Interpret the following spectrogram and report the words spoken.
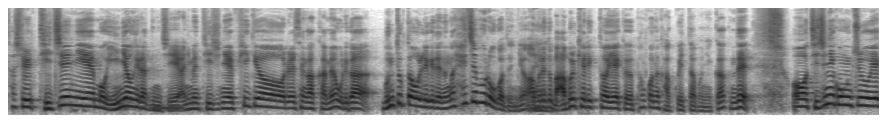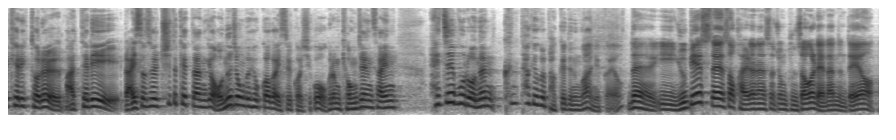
사실 디즈니의 뭐 인형이라든지 아니면 디즈니의 피규어를 생각하면 우리가 문득 떠올리게 되는 건 해즈브로거든요. 아무래도 마블 캐릭터의 그 판권을 갖고 있다 보니까. 근데 어, 디즈니 공주의 캐릭터를 마텔이 라이선스를 취득했다는 게 어느 정도 효과가 있을 것이고 그럼 경쟁사인 해즈브로는 큰 타격을 받게 되는 거 아닐까요? 네, 이 UBS에서 관련해서 좀 분석을 내놨는데요.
